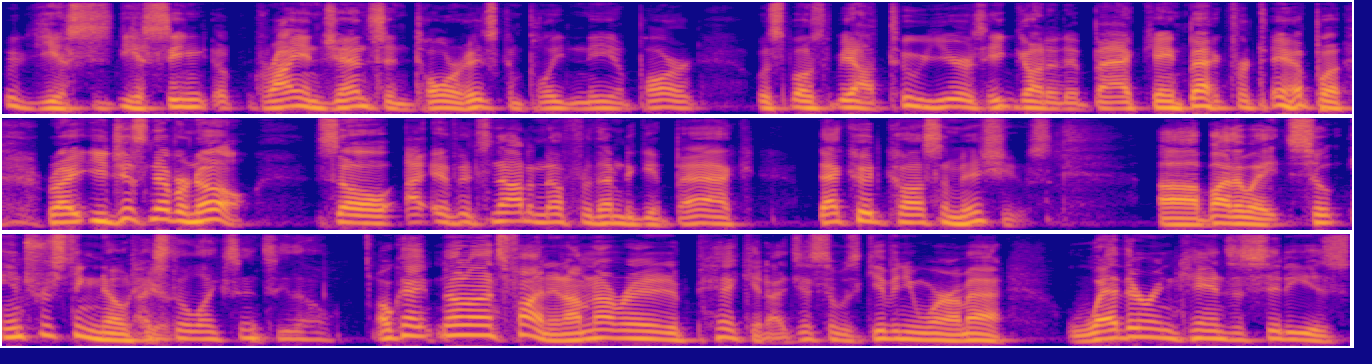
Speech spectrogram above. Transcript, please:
you you see, Ryan Jensen tore his complete knee apart. Was supposed to be out two years. He gutted it back. Came back for Tampa. Right? You just never know. So if it's not enough for them to get back, that could cause some issues. Uh, by the way, so interesting note I still like Cincy though. Okay, no, no, that's fine, and I'm not ready to pick it. I just was giving you where I'm at. Weather in Kansas City is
